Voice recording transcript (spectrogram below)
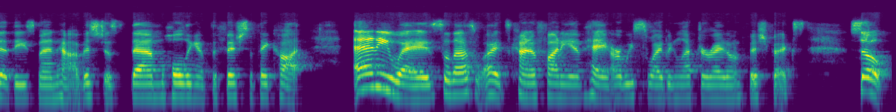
that these men have. It's just them holding up the fish that they caught. Anyways, so that's why it's kind of funny of, hey, are we swiping left or right on fish pics? So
